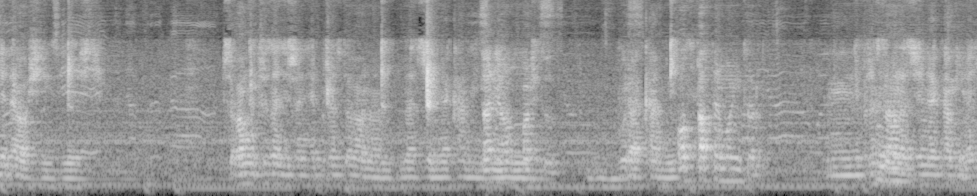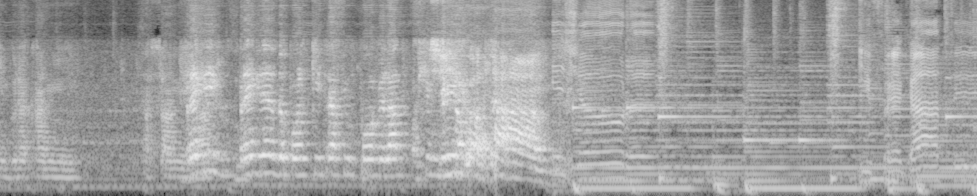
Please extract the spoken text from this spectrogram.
Nie dało się ich zjeść. Trzeba mu przyznać, że nie poczęstowano nas ziemniakami Daniel, ani chodź tu. burakami. Odstaw ten monitor. Nie poczęstowano nas ziemniakami ani burakami, asami. Bregner do Polski trafił w połowie lat 80. Cicho tam! Jeziorem i fregaty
